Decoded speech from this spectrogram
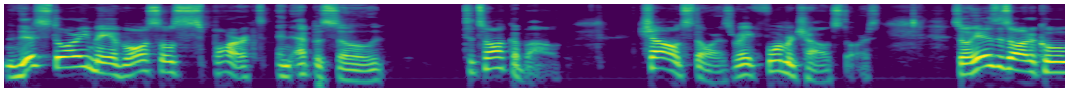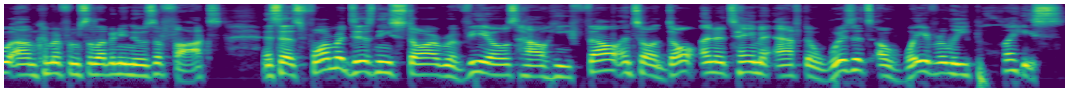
This story may have also sparked an episode to talk about child stars, right? Former child stars. So here's this article um, coming from Celebrity News of Fox. It says former Disney star reveals how he fell into adult entertainment after Wizards of Waverly Place.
